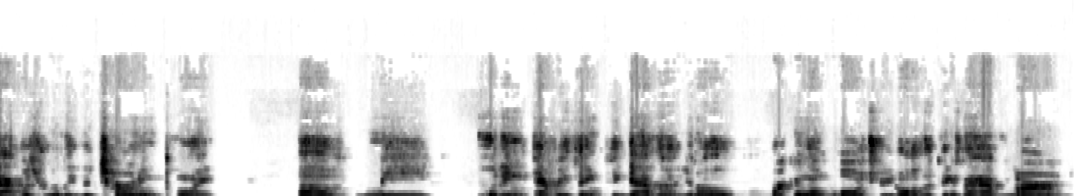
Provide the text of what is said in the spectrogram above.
that was really the turning point of me putting everything together, you know, working on Wall Street, all the things I have learned,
